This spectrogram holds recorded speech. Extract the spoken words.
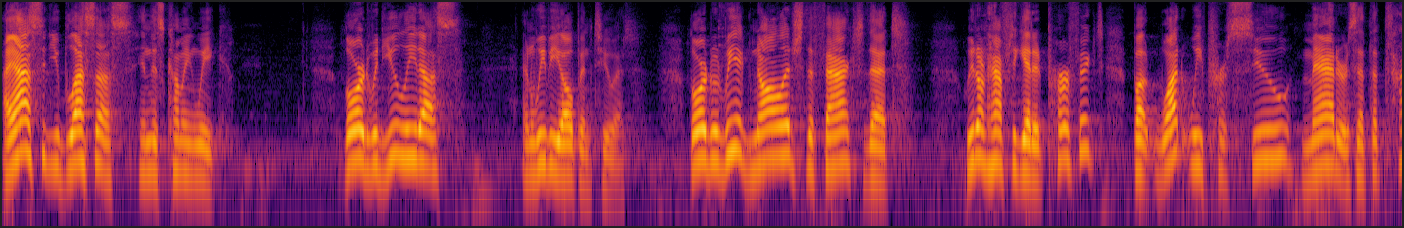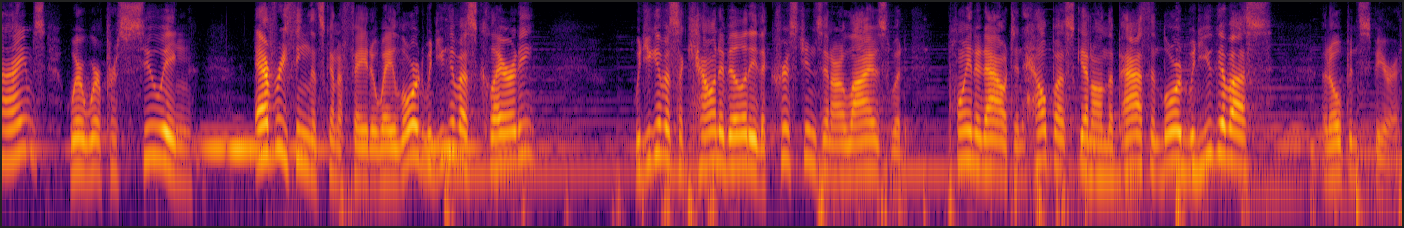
I ask that you bless us in this coming week. Lord, would you lead us and we be open to it? Lord, would we acknowledge the fact that we don't have to get it perfect, but what we pursue matters. At the times where we're pursuing everything that's going to fade away, Lord, would you give us clarity? Would you give us accountability that Christians in our lives would point it out and help us get on the path? And Lord, would you give us an open spirit?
